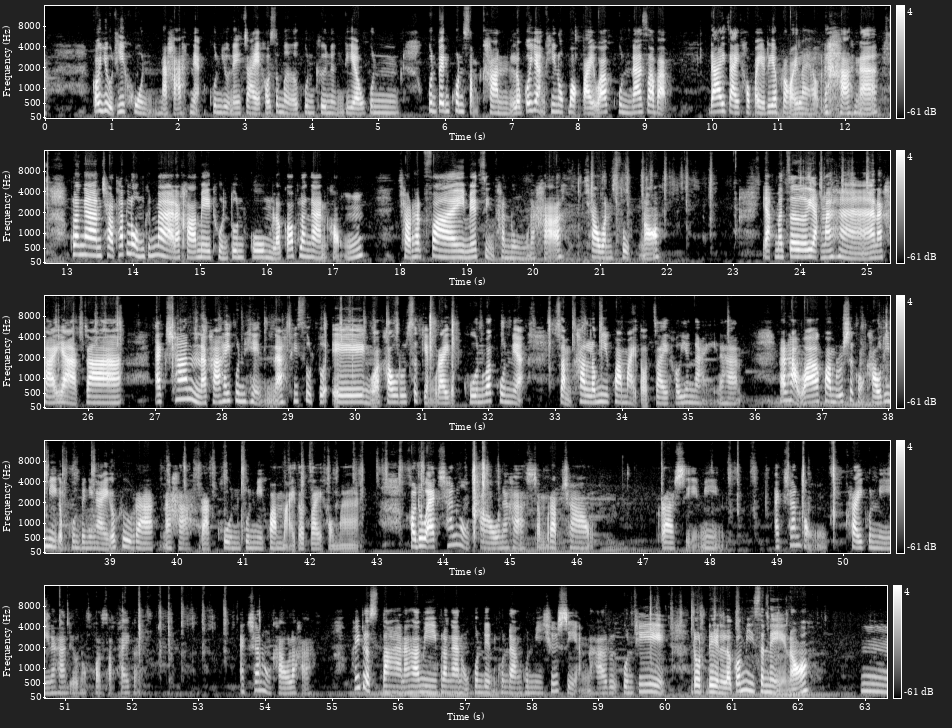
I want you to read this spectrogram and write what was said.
ก็อยู่ที่คุณนะคะ เนี่ยคุณอยู่ในใจเขาเสมอคุณคือหนึ่งเดียว คุณคุณเป็นคนสำคัญ แล้วก็อย่างที่นกบอกไปว่าคุณน่าจะแบบได้ใจเขาไปเรียบร้อยแล้วนะคะนะพลังงานชาวธาตุลมขึ้นมานะคะ เมถุนตุลกุม แล้วก็พลังงานของชาวธาตุไฟเมษสิงธนูนะคะ ชาววันศุกร์เนาะ อยากมาเจออยากมาหานะคะ อยากจะแอคชั่นนะคะให้คุณเห็นนะพิสูจน์ตัวเองว่าเขารู้สึกอย่างไรกับคุณว่าคุณเนี่ยสำคัญแล้วมีความหมายต่อใจเขายังไงนะคะถ้าถามว่าความรู้สึกของเขาที่มีกับคุณเป็นยังไงก็คือรักนะคะ รักคุณคุณมีความหมายต่อใจเขามาก ขอดูแอคชั่นของเขานะคะสำหรับชาวราศีมีนแอคชั่นของใครคนนี้นะคะ เดี๋ยวนกขอสับไพ่ก่อน แอคชั่นของเขาล่ะคะให้เดอะสตาร์นะคะมีพลังงานของคนเด่นคนดังคนมีชื่อเสียงนะคะ หรือคนที่โดดเด่นแล้วก็มีเสน่ห์เนาะอืม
